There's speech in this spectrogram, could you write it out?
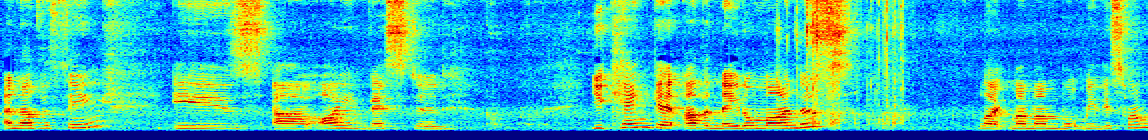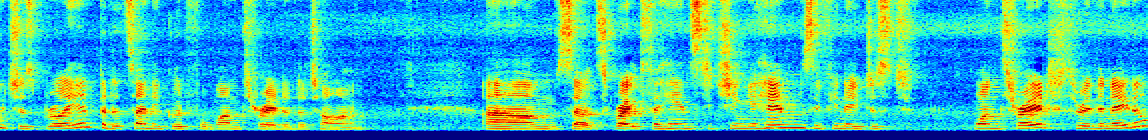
Another thing is uh, I invested, you can get other needle minders, like my mum bought me this one which is brilliant but it's only good for one thread at a time. Um, so it's great for hand stitching your hems if you need just one thread through the needle.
